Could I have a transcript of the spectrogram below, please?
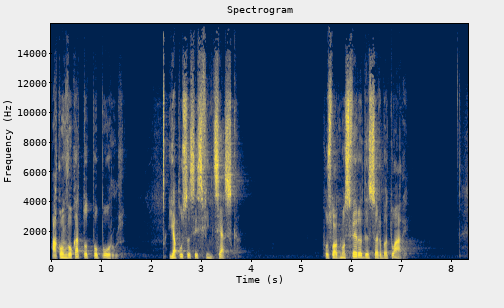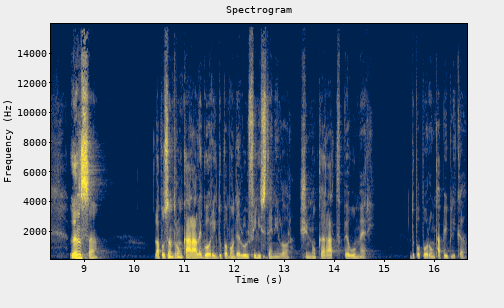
A convocat tot poporul. I-a pus să se sfințească. A fost o atmosferă de sărbătoare. Însă, l-a pus într-un car alegoric după modelul filistenilor și nu cărat pe umeri după porunca biblică,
